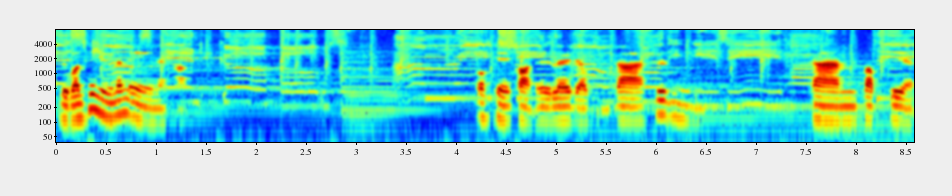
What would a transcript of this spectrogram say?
หรือวันพรุ่งนี้นั่นเองนะครับ โอเคก่อนอื่นเลยเดี๋ยวผมจะขึ้นการปรับเปลี่ยน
